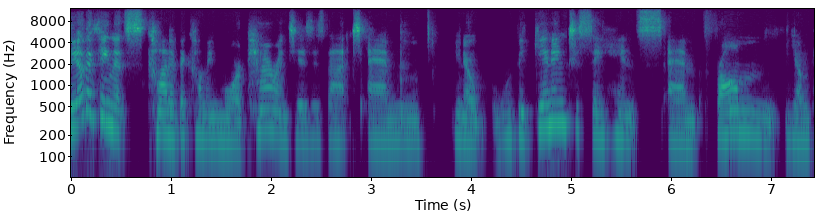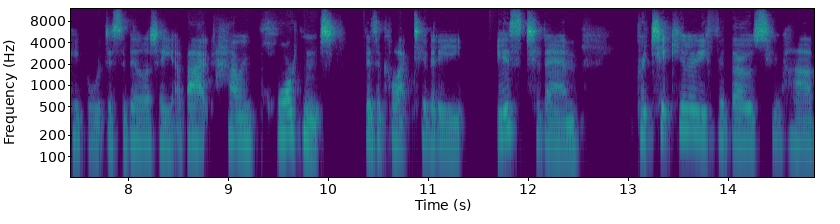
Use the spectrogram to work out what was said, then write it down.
The other thing that's kind of becoming more apparent is, is that, um, you know, we're beginning to see hints um, from young people with disability about how important physical activity is to them particularly for those who have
